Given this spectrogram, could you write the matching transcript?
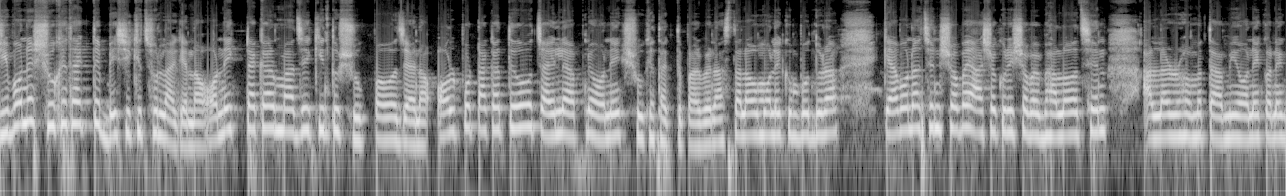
জীবনে সুখে থাকতে বেশি কিছু লাগে না। অনেক টাকার মাঝে কিন্তু সুখ পাওয়া যায় না। অল্প টাকাতেও চাইলে আপনি অনেক সুখে থাকতে পারবেন। আসসালামু আলাইকুম বন্ধুরা, কেমন আছেন সবাই? আশা করি সবাই ভালো আছেন। আল্লাহর রহমতে আমি অনেক অনেক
